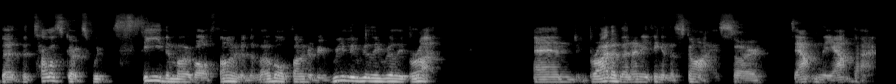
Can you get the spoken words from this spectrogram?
the, the telescopes would see the mobile phone and the mobile phone would be really, really, really bright and brighter than anything in the sky. So it's out in the outback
